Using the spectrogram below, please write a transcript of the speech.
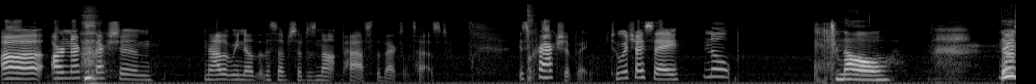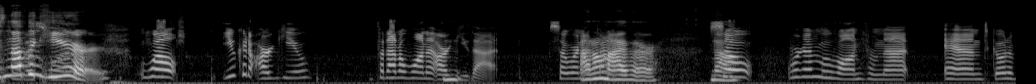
Uh, our next section, now that we know that this episode does not pass the Bechdel test, is crack shipping. To which I say, nope. no, there's for nothing this one. here. Well, you could argue, but I don't want to argue that. So we're not. I don't gonna. either. No. So we're gonna move on from that and go to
